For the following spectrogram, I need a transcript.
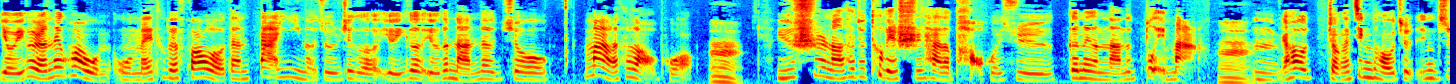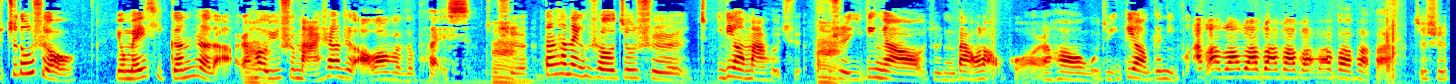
有一个人那块儿我我没特别 follow，但大意呢就是这个有一个有一个男的就骂了他老婆，嗯。于是呢他就特别失态的跑回去跟那个男的对骂，嗯。嗯，然后整个镜头就你这这都是有有媒体跟着的，然后嗯于是马上这个 all over the place，就是，但他那个时候就是一定要骂回去，嗯。就是一定要就是你骂我老婆，然后我就一定要跟你叭叭叭叭叭叭叭叭叭叭叭，就是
